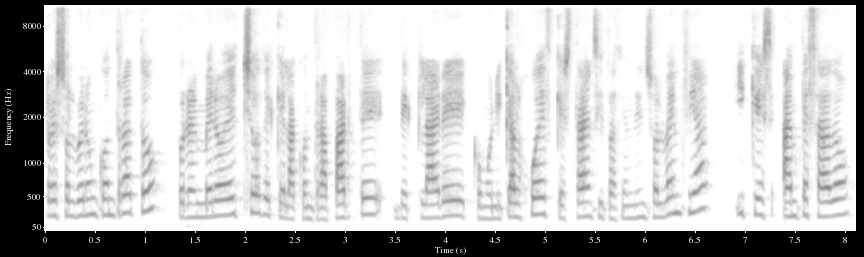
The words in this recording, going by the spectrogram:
resolver un contrato por el mero hecho de que la contraparte declare, comunique al juez que está en situación de insolvencia y que ha empezado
